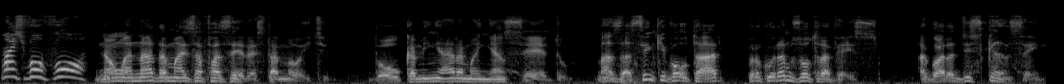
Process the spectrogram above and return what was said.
Mas, vovô, Não há nada mais a fazer esta noite. Vou caminhar amanhã cedo. Mas assim que voltar, procuramos outra vez. Agora descansem.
